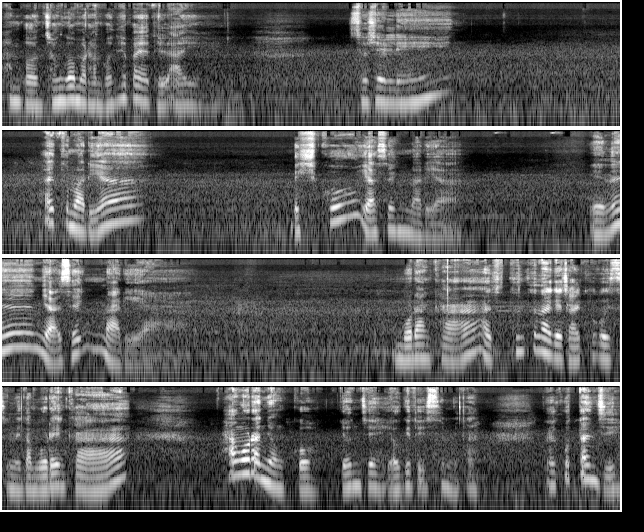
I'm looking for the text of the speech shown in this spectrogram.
한번 점검을 한번 해봐야 될 아이예요 소셜린 하이트 마리아 멕시코 야생 마리아 얘는 야생 마리아 모란카 아주 튼튼하게 잘 크고 있습니다. 모랭카 황홀한 연꽃. 연재 여기도 있습니다. 꽃단지.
